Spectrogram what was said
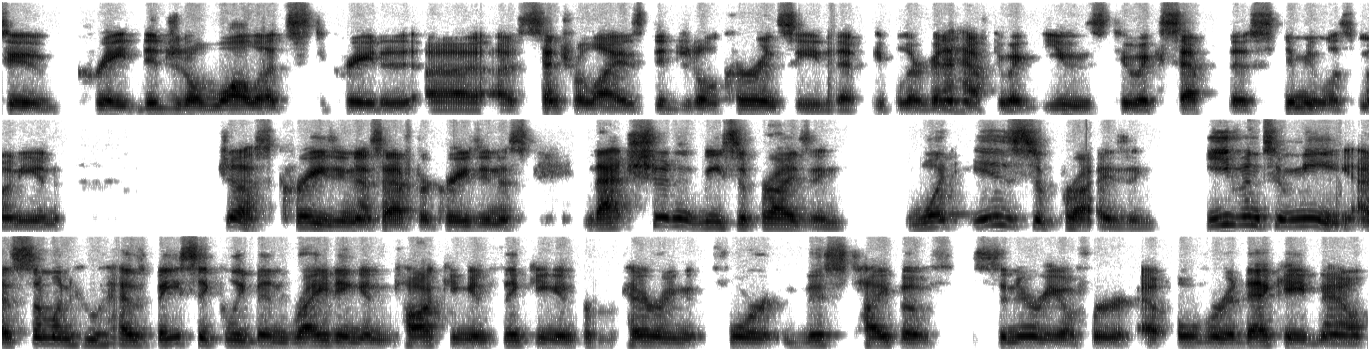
to create digital wallets, to create a, a centralized digital currency that people are going to have to use to accept the stimulus money. And just craziness after craziness. That shouldn't be surprising. What is surprising even to me, as someone who has basically been writing and talking and thinking and preparing for this type of scenario for uh, over a decade now,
